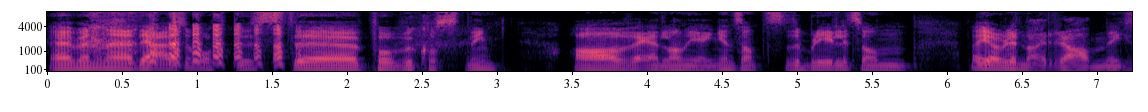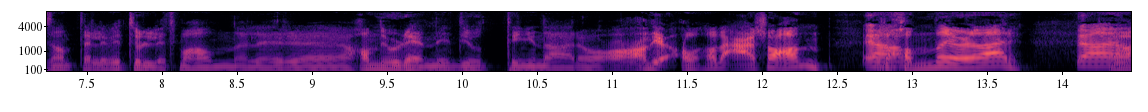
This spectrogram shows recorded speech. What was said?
Eh, men eh, det er som oftest eh, på bekostning av en eller annen gjengen, sant. Så det blir litt sånn Da gjør vi litt narr av han, ikke sant. Eller vi tuller litt med han, eller uh, han gjorde den idiottingen der, og «Å, han, å, det er så han! Det er han som gjør det der! Ja, ja. Ja,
